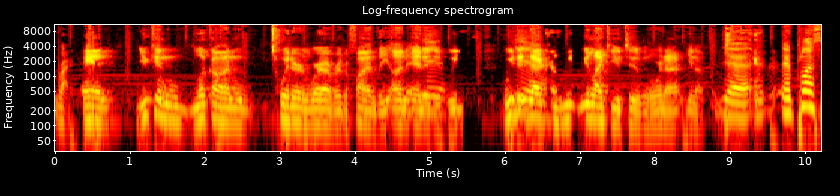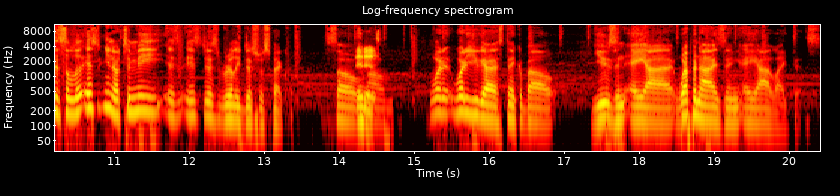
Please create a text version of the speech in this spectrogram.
Right. And you can look on Twitter and wherever to find the unedited. Yeah. We we did that because we, we like YouTube and we're not, you know. Yeah, and, and plus it's a little. It's you know to me it's it's just really disrespectful. So It is. Um, what what do you guys think about using AI, weaponizing AI like this?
